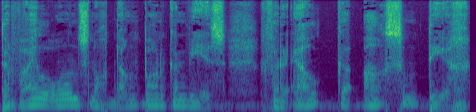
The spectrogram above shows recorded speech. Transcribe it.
terwyl ons nog dankbaar kan wees vir elke asemteug.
